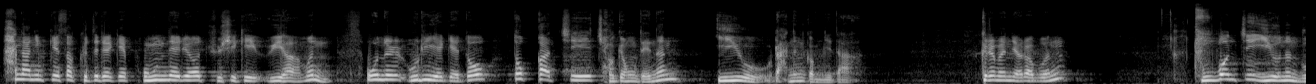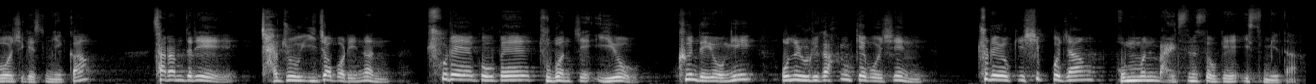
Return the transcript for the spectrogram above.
하나님께서 그들에게 복 내려 주시기 위함은 오늘 우리에게도 똑같이 적용되는 이유라는 겁니다. 그러면 여러분 두 번째 이유는 무엇이겠습니까? 사람들이 자주 잊어버리는 출애굽의 두 번째 이유 그 내용이 오늘 우리가 함께 보신 출애굽기 19장 본문 말씀 속에 있습니다.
